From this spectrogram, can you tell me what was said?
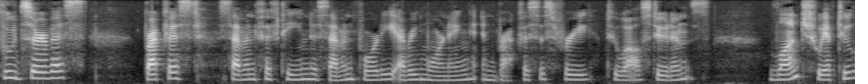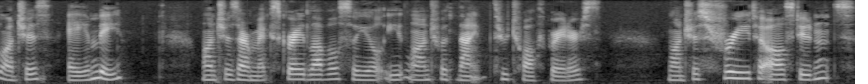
Food service, breakfast 7:15 to 7:40 every morning and breakfast is free to all students. Lunch, we have two lunches, A and B. Lunches are mixed grade level, so you'll eat lunch with 9th through 12th graders. Lunch is free to all students.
